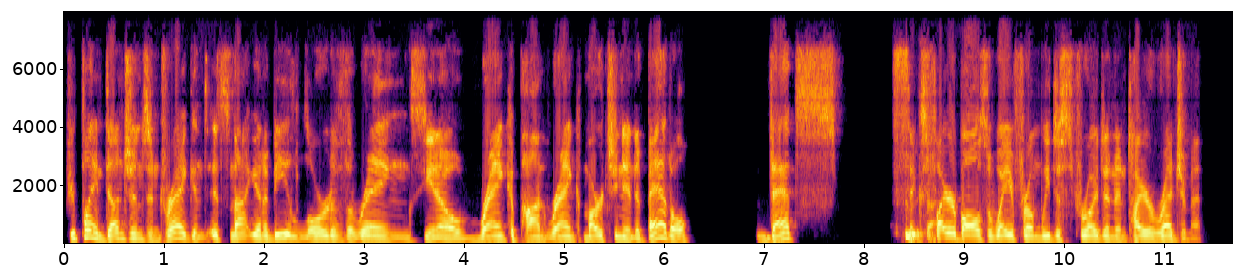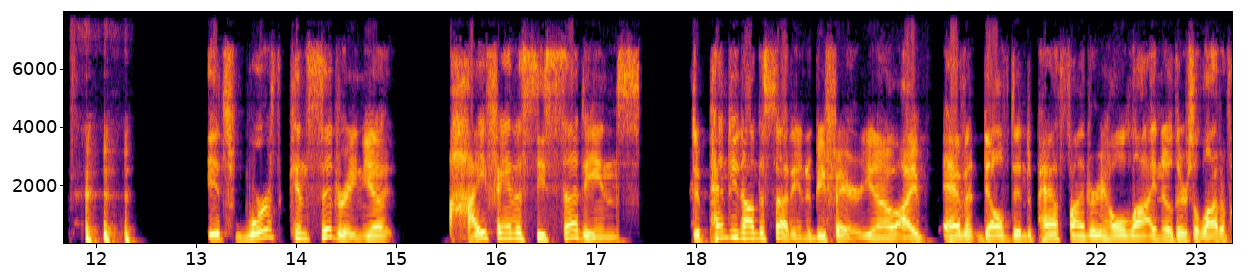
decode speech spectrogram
If you're playing dungeons and dragons it's not going to be lord of the rings you know rank upon rank marching into battle. That's six Suicide. fireballs away from we destroyed an entire regiment. It's worth considering you know high fantasy settings depending on the setting to be fair you know i haven't delved into pathfinder a whole lot i know there's a lot of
